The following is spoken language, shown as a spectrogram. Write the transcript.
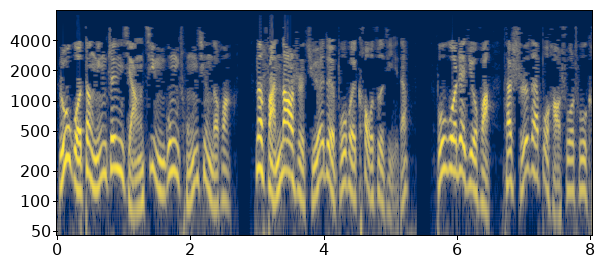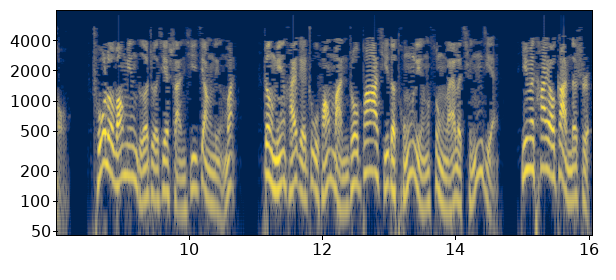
如果邓明真想进攻重庆的话，那反倒是绝对不会扣自己的。不过这句话他实在不好说出口。除了王明德这些陕西将领外，邓明还给驻防满洲八旗的统领送来了请柬，因为他要干的是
